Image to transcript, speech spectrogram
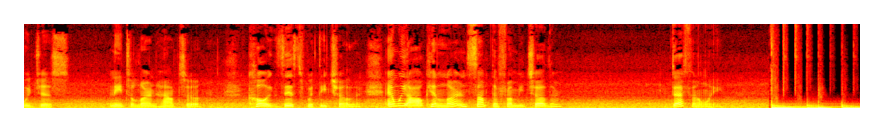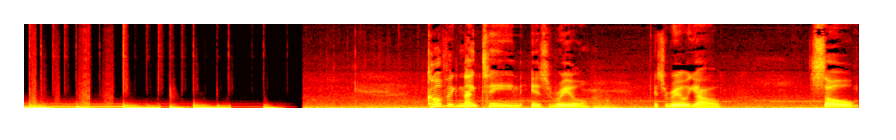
We just need to learn how to coexist with each other. And we all can learn something from each other. Definitely. COVID 19 is real. It's real, y'all. So,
